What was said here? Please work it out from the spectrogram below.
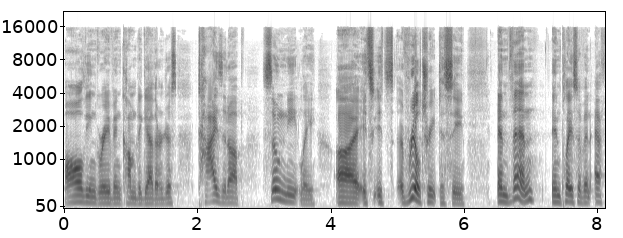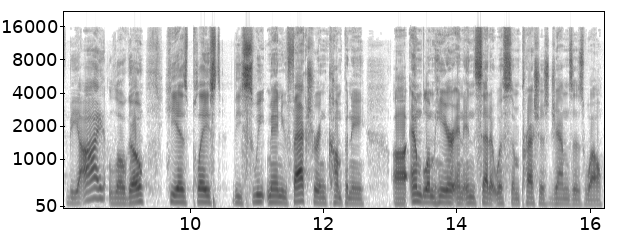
all the engraving come together and just ties it up so neatly. Uh, it's, it's a real treat to see. And then, in place of an FBI logo, he has placed the Sweet Manufacturing Company uh, emblem here and inset it with some precious gems as well.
